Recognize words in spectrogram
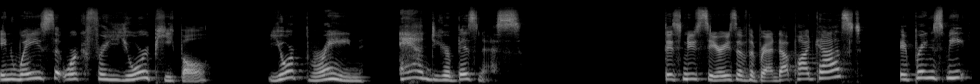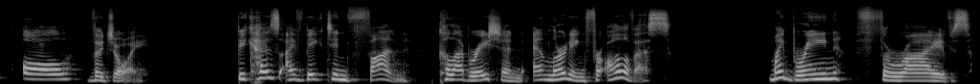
in ways that work for your people, your brain, and your business. This new series of the BrandUp podcast, it brings me all the joy because I've baked in fun, collaboration, and learning for all of us. My brain thrives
